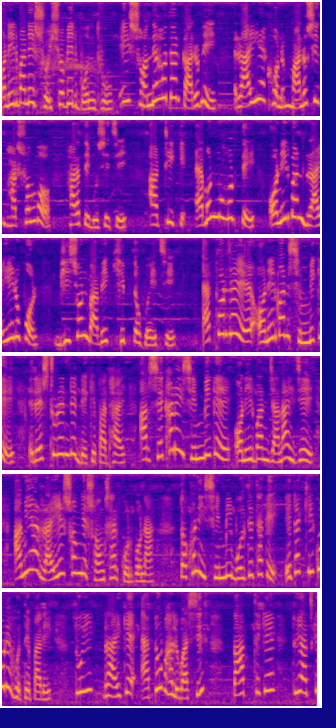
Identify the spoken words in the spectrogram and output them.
অনির্বাণের শৈশবের বন্ধু। এই সন্দেহতার কারণে রাই এখন মানসিক ভারসাম্য হারাতে বসেছে। আর ঠিক এমন মুহূর্তে অনির্বাণ রায়ের উপর ভীষণভাবে ক্ষিপ্ত হয়েছে। এক পর্যায়ে অনির্বাণ সিম্বিকে রেস্টুরেন্টে ডেকে পাঠায় আর সেখানেই সিম্বিকে অনির্বাণ জানায় যে, আমি আর রায়ের সঙ্গে সংসার করব না। তখনই সিম্বি বলতে থাকে, এটা কি করে হতে পারে? তুই রায়কে এত ভালোবাসিস, তার থেকে তুই আজকে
